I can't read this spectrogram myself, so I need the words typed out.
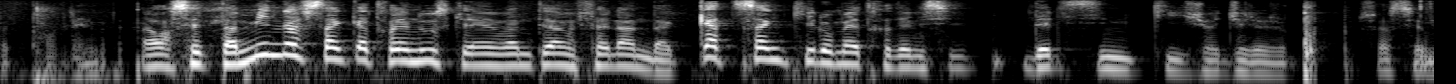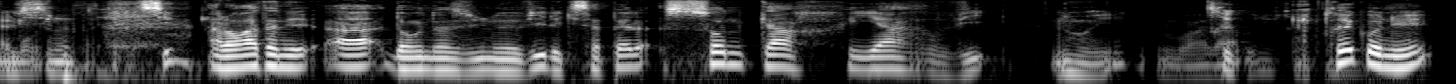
Pas de problème. Alors, c'est en 1992 qu'il a inventé en Finlande, à 400 km d'Helsinki. Je- je- je- Ça, c'est Helsinki. Alors attendez, ah, donc dans une ville qui s'appelle Sonkarjärvi, Oui. voilà. Très connu. très connu,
